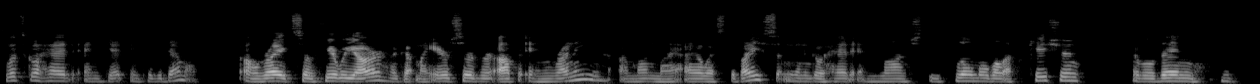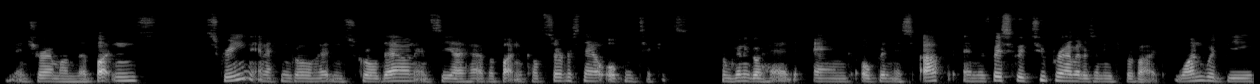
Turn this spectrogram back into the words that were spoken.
So let's go ahead and get into the demo. All right, so here we are. I got my AirServer up and running. I'm on my iOS device. I'm going to go ahead and launch the Flow mobile application. I will then ensure I'm on the buttons screen and I can go ahead and scroll down and see I have a button called ServiceNow Open Tickets. So I'm going to go ahead and open this up. And there's basically two parameters I need to provide. One would be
